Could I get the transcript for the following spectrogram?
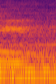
to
